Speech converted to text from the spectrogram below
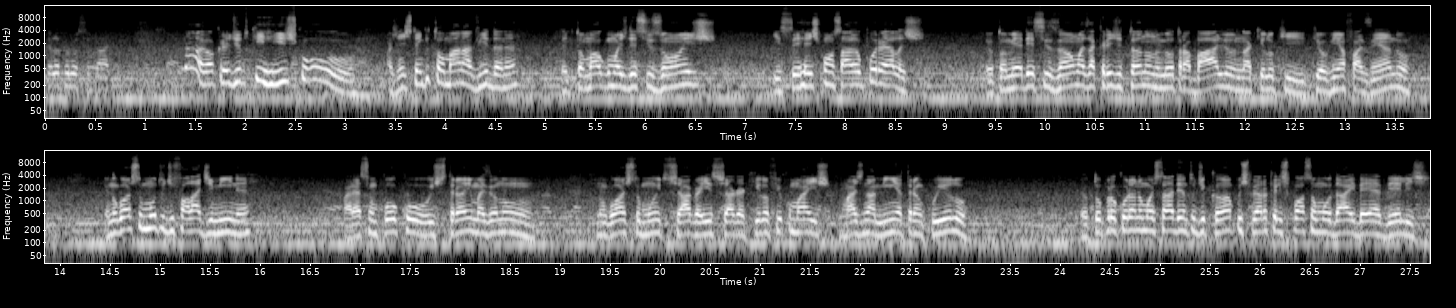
pela velocidade? Não, eu acredito que risco a gente tem que tomar na vida, né? Tem que tomar algumas decisões e ser responsável por elas. Eu tomei a decisão, mas acreditando no meu trabalho, naquilo que, que eu vinha fazendo. Eu não gosto muito de falar de mim, né? Parece um pouco estranho, mas eu não, não gosto muito. Thiago é isso, Thiago é aquilo. Eu fico mais, mais na minha, tranquilo. Eu estou procurando mostrar dentro de campo. Espero que eles possam mudar a ideia deles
